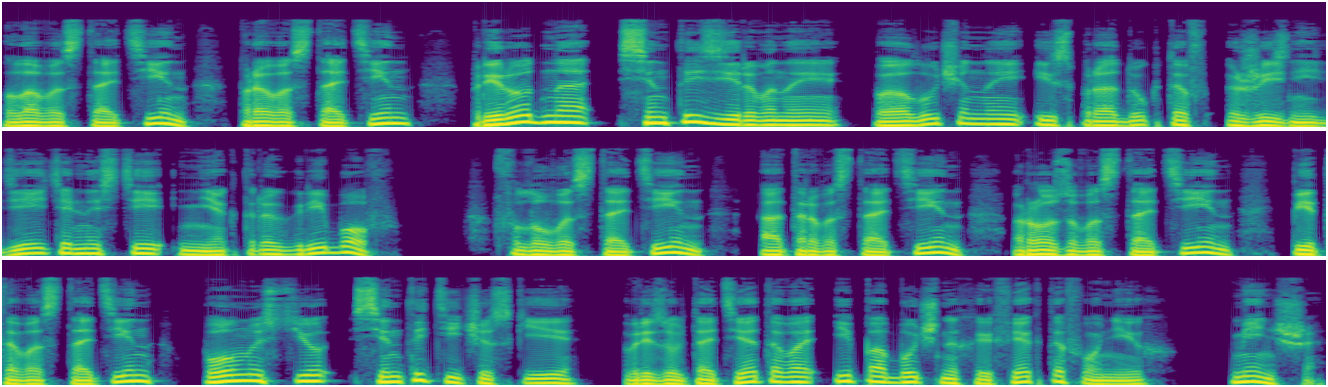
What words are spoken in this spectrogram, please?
лавостатин, правостатин – природно синтезированные, полученные из продуктов жизнедеятельности некоторых грибов. Флувостатин, атервостатин, розовостатин, питовостатин – полностью синтетические, в результате этого и побочных эффектов у них меньше.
